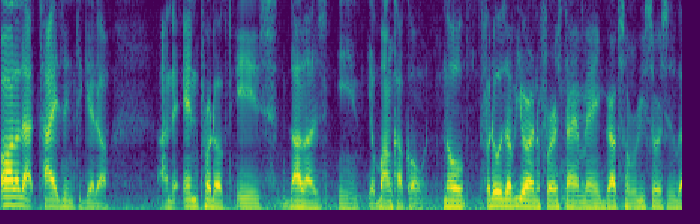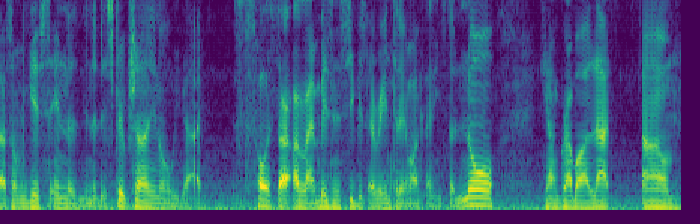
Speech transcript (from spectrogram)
all of that ties in together and the end product is dollars in your bank account. Now, for those of you who are on the first time, man, grab some resources. We got some gifts in the in the description. You know, we got how to start online business secrets every internet marketer needs to know. You can grab all that. Um,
